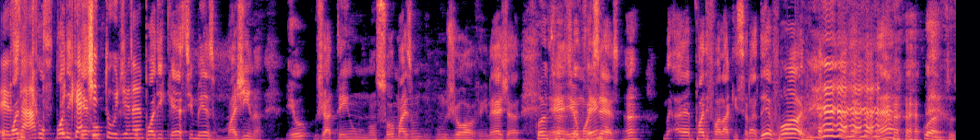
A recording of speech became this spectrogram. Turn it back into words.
Exato. o Tem que podcast- o- atitude, né? O podcast mesmo. Imagina, eu já tenho, não sou mais um, um jovem, né? Já, Quantos é, anos eu, você Moisés. Hã? É, pode falar que será? Devo? Pode. né? Quantos?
